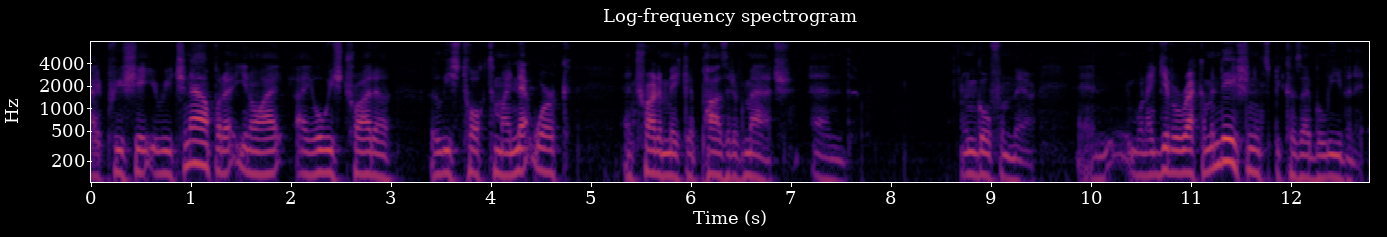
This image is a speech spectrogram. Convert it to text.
I appreciate you reaching out, but, you know, I, I always try to at least talk to my network and try to make a positive match and and go from there. And when I give a recommendation, it's because I believe in it.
